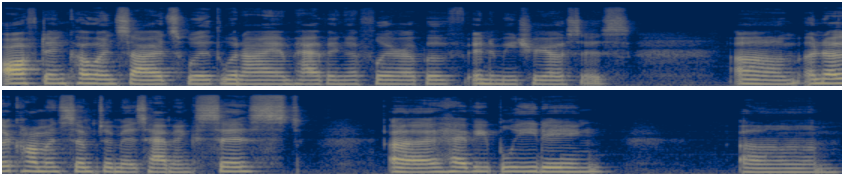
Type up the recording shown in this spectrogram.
often coincides with when I am having a flare up of endometriosis. Um, another common symptom is having cysts, uh, heavy bleeding. Um,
